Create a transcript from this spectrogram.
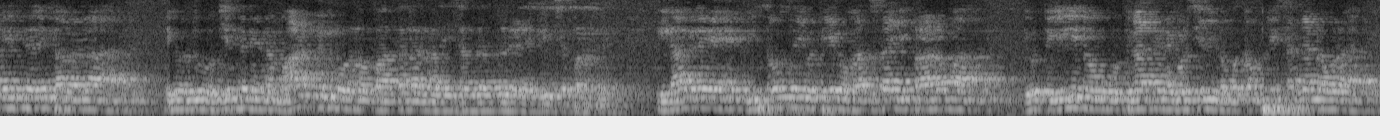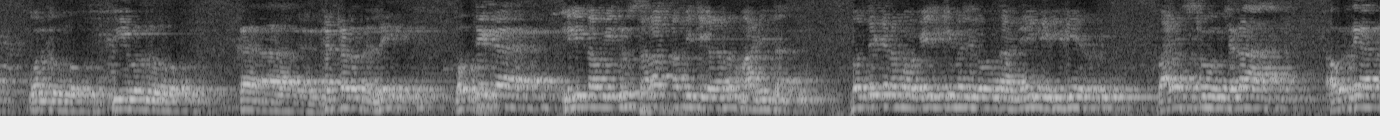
ನಿಟ್ಟಿನಲ್ಲಿ ತಾವೆಲ್ಲ ಇವತ್ತು ಚಿಂತನೆಯನ್ನ ಮಾಡಬೇಕು ಅನ್ನೋ ಮಾತನ್ನ ನಾನು ಈ ಸಂದರ್ಭದಲ್ಲಿ ಹೇಳಲಿಕ್ಕೆ ಇಚ್ಛೆ ಪಡ್ತೀನಿ ಈಗಾಗಲೇ ಈ ಸಂಸ್ಥೆ ಇವತ್ತೇನು ಹೊಸದಾಗಿ ಪ್ರಾರಂಭ ಇವತ್ತು ಇಲ್ಲಿ ನಾವು ಉದ್ಘಾಟನೆಗೊಳಿಸಿದ್ವಿ. ನಮ್ಮ ಕಂಪನಿ ಸಂಗಣ್ಣವರ ಒಂದು ಈ ಒಂದು ಕಟ್ಟಡದಲ್ಲಿ. ಬಹುತೇಕ ಇಲ್ಲಿ ನಾವು ಇನ್ನೂ ಸಲಹಾ ಸಮಿತಿಗಳನ್ನು ಮಾಡಿಲ್ಲ. ಬಹುತೇಕ ನಮ್ಮ ವೇದಿಕೆ ಮೇಲಿರುವಂತಹ ಅನೇಕ ಹಿರಿಯರು ಬಹಳಷ್ಟು ಜನ ಅವ್ರದೇ ಆದ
